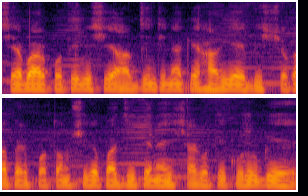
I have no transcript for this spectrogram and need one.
সেবার প্রতিবেশী আর্জেন্টিনাকে হারিয়ে বিশ্বকাপের প্রথম শিরোপা জিতে নেয় স্বাগতিক উরুগুয়ে।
